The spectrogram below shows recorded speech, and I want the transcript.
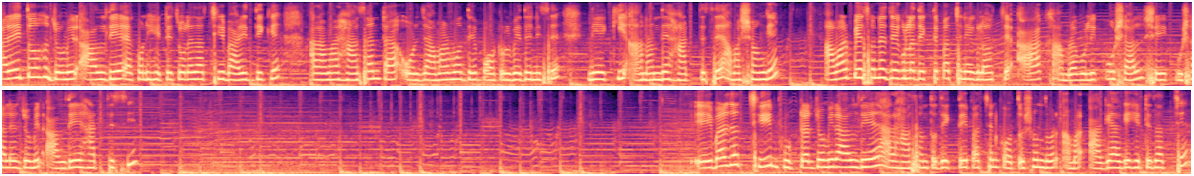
আর এই তো জমির আল দিয়ে এখন হেঁটে চলে যাচ্ছি বাড়ির দিকে। আর আমার হাসানটা ওর জামার মধ্যে পটল বেঁধে নিছে, নিয়ে কি আনন্দে হাঁটতেছে আমার সঙ্গে। আমার পেছনে যেগুলো দেখতে পাচ্ছেন এগুলো হচ্ছে আখ, আমরা বলি কুশাল। সেই কুশালের জমির আল দিয়ে হাঁটতেছি। এইবার যাচ্ছি ভুট্টার জমির আল দিয়ে, আর হাসান তো দেখতেই পাচ্ছেন কত সুন্দর আমার আগে আগে হেঁটে যাচ্ছে।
